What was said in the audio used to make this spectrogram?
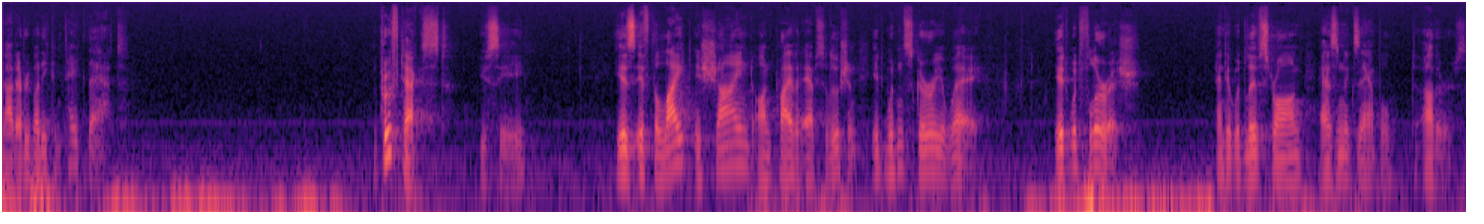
Not everybody can take that. The proof text, you see, is if the light is shined on private absolution, it wouldn't scurry away. It would flourish, and it would live strong as an example to others.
